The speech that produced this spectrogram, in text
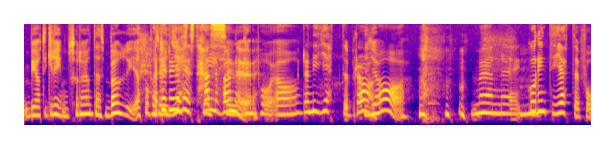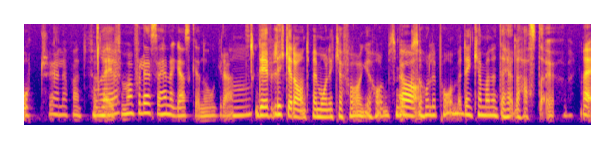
Beate Grimsrud har jag inte ens börjat på. fast Ja, jag den är har jag läst halva nu. På, ja. Den är jättebra. ja. Men eh, går inte jättefort. I alla fall inte för mig. För man får läsa henne ganska noggrant. Mm. Det är likadant med Monica Fagerholm som jag Ja. också håller på med. Den kan man inte heller hasta över. Nej.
